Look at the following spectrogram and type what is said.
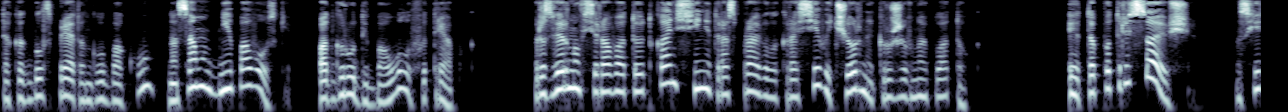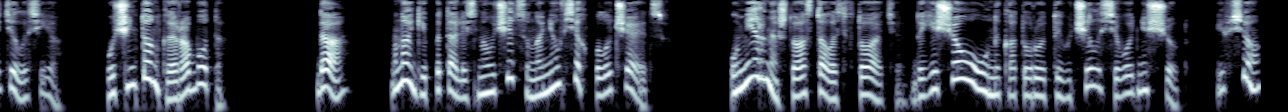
так как был спрятан глубоко, на самом дне повозки, под грудой баулов и тряпок. Развернув сероватую ткань, Синит расправила красивый черный кружевной платок. — Это потрясающе! — восхитилась я. — Очень тонкая работа. — Да, многие пытались научиться, но не у всех получается. У Мирны, что осталось в Туате, да еще у Уны, которую ты учила сегодня счету. И все.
